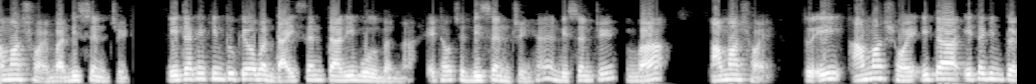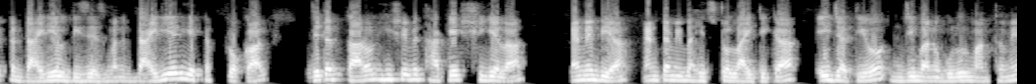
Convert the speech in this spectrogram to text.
আমাশয় বা ডিসেন্ট্রি এটাকে কিন্তু কেউ আবার ডাইসেন্টারি বলবেন না। এটা হচ্ছে ডিসেন্ট্রি হ্যাঁ? ডিসেন্ট্রি বা আমাশয়। তো এই আমাশয়, এটা এটা কিন্তু একটা ডায়রিয়াল ডিজিজ মানে ডায়রিয়ারই একটা প্রকার যেটার কারণ হিসেবে থাকে শিগেলা, অ্যামেবিয়া, অ্যান্টামিবা হিস্টোলাইটিকা এই জাতীয় জীবাণুগুলোর মাধ্যমে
